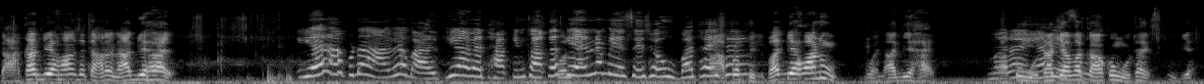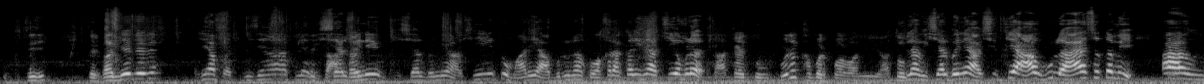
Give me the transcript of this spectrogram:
કાકા બેહવાનું છે તારે ના બેહાય. યાર આપણે આવ્યા બહારથી આવ્યા થાકીને કાકા ક્યાં ને બેસે છે ઊભા થાય આપણે છે. પેલવા જ બેહવાનું. ના બેહાય. આ મારે તો મોટા કે અમાર. કાકો મોટા. તું બે. પેલવા બે બે બે. અલ્યા ભત્રીજા પેલા એ વિશાલભાઈને વિશાલભાઈને આવશે તો મારી આબરૂના કોકરા કરી નાખી હમણાં. કાકા તું કોને ખબર પડવાની? આ તો પેલા વિશાલભાઈને આવશે કે આ હું લાયા છો તમે? આ હું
